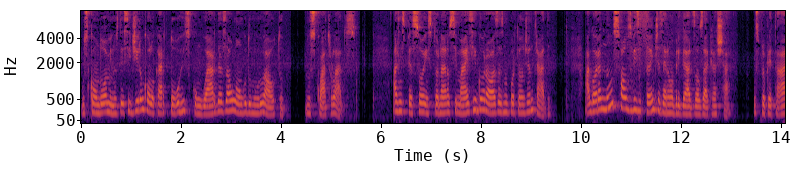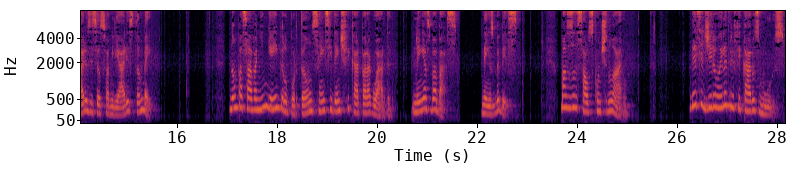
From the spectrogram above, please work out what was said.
Os condôminos decidiram colocar torres com guardas ao longo do muro alto, nos quatro lados. As inspeções tornaram-se mais rigorosas no portão de entrada. Agora, não só os visitantes eram obrigados a usar crachá, os proprietários e seus familiares também. Não passava ninguém pelo portão sem se identificar para a guarda, nem as babás, nem os bebês. Mas os assaltos continuaram. Decidiram eletrificar os muros.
